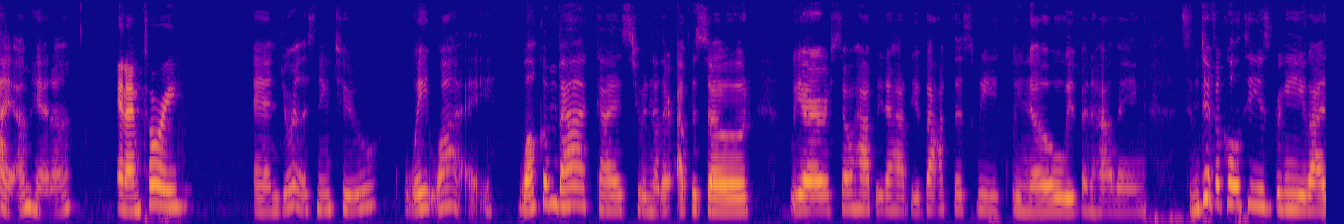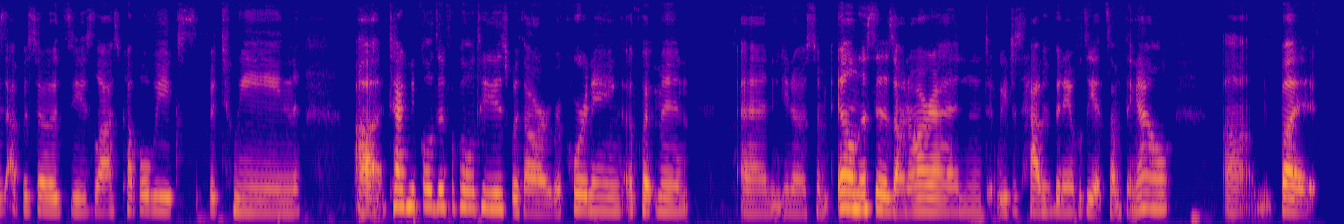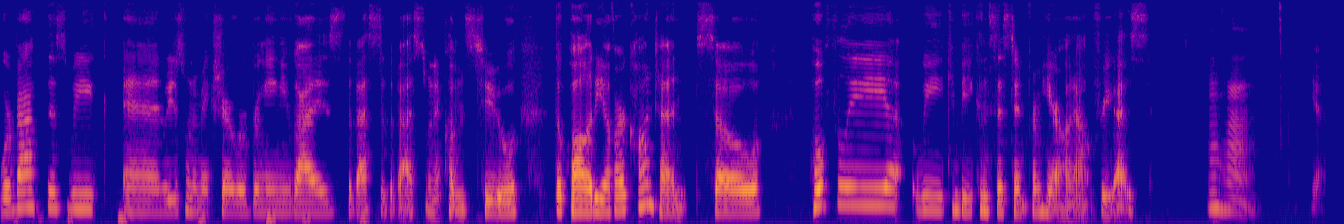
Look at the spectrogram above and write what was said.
Hi, I'm Hannah. And I'm Tori. And you're listening to Wait Why. Welcome back, guys, to another episode. We are so happy to have you back this week. We know we've been having some difficulties bringing you guys episodes these last couple weeks between uh, technical difficulties with our recording equipment and you know some illnesses on our end we just haven't been able to get something out um, but we're back this week and we just want to make sure we're bringing you guys the best of the best when it comes to the quality of our content. So hopefully we can be consistent from here on out for you guys. Mm-hmm. yes.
